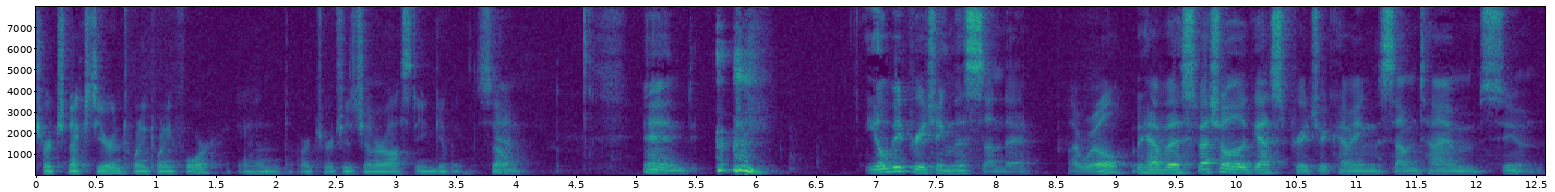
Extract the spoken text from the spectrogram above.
church next year in 2024 and our church's generosity and giving. So Yeah. And you'll be preaching this Sunday. I will. We have a special guest preacher coming sometime soon.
